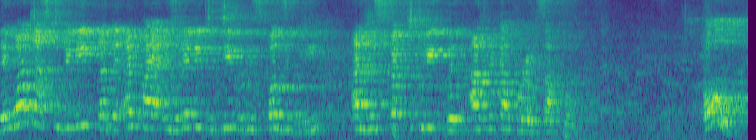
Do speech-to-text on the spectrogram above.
They want us to believe that the empire is ready to deal responsibly and respectfully with Africa, for example. Oh,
